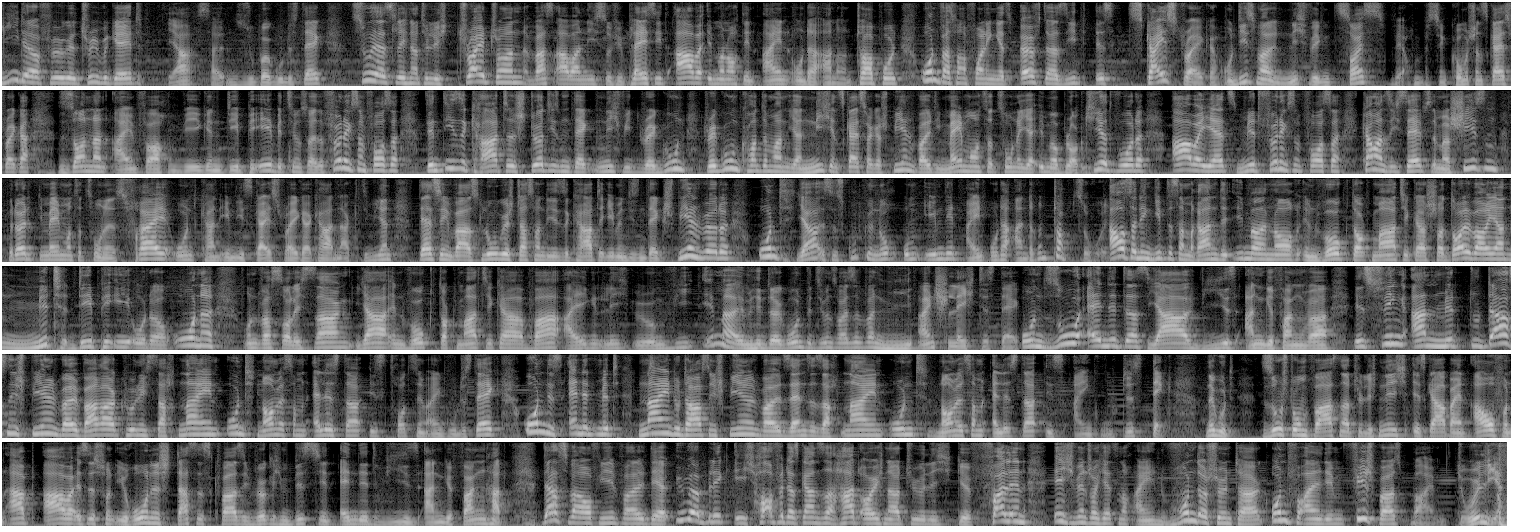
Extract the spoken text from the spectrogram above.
Liedervögel Tree Brigade ja, ist halt ein super gutes Deck. Zusätzlich natürlich Tritron, was aber nicht so viel Play sieht, aber immer noch den einen oder anderen Top holt. Und was man vor allem jetzt öfter sieht, ist Sky Striker. Und diesmal nicht wegen Zeus, wäre auch ein bisschen komisch in Sky Striker, sondern einfach wegen DPE bzw. Phoenix Enforcer. Denn diese Karte stört diesem Deck nicht wie Dragoon. Dragoon konnte man ja nicht in Sky Striker spielen, weil die Main Monster Zone ja immer blockiert wurde. Aber jetzt mit Phoenix Enforcer kann man sich selbst immer schießen. Bedeutet, die Main Monster Zone ist frei frei und kann eben die Sky Striker Karten aktivieren. Deswegen war es logisch, dass man diese Karte eben in diesem Deck spielen würde und ja, es ist gut genug, um eben den ein oder anderen Top zu holen. Außerdem gibt es am Rande immer noch Invoke Dogmatica Shadow Varianten mit DPE oder ohne und was soll ich sagen? Ja, Invoke Dogmatica war eigentlich irgendwie immer im Hintergrund, beziehungsweise war nie ein schlechtes Deck. Und so endet das Jahr, wie es angefangen war. Es fing an mit, du darfst nicht spielen, weil Vara König sagt nein und Normal Summon Alistair ist trotzdem ein gutes Deck. Und es endet mit nein, du darfst nicht spielen, weil Sense sagt nein und Normal Summon Alistair ist ein gutes Deck. Na gut, so stumpf war es natürlich nicht. Es gab ein Auf und Ab, aber es ist schon ironisch, dass es quasi wirklich ein bisschen endet, wie es angefangen hat. Das war auf jeden Fall der Überblick. Ich hoffe, das Ganze hat euch natürlich gefallen. Ich wünsche euch jetzt noch einen wunderschönen Tag und vor allem viel Spaß beim Duellieren.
